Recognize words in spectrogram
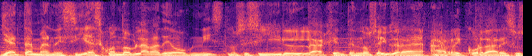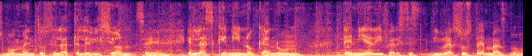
Ya te amanecías. Cuando hablaba de ovnis, no sé si la gente nos ayudará a recordar esos momentos en la televisión Sí. en las que Nino Canún tenía diversos, diversos temas, ¿no?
